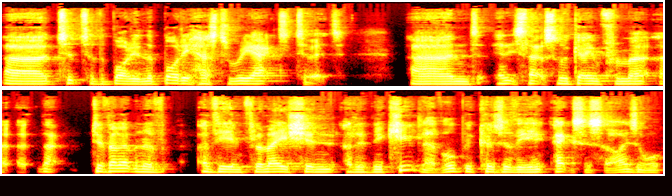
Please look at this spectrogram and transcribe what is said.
uh, to, to the body, and the body has to react to it and and it's that sort of going from a, a, that development of of the inflammation at an acute level because of the exercise or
